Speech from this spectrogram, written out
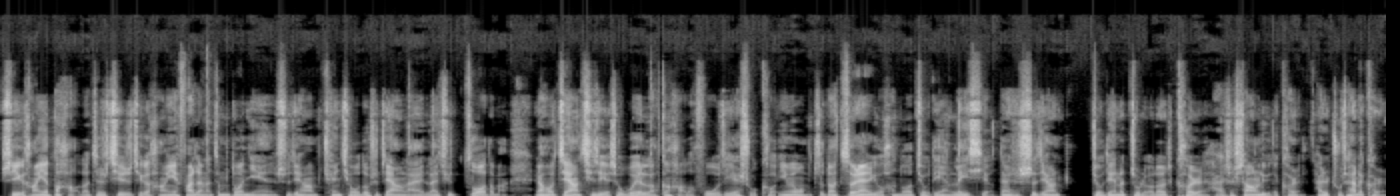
是一个行业不好的，就是其实这个行业发展了这么多年，实际上全球都是这样来来去做的嘛。然后这样其实也是为了更好的服务这些熟客，因为我们知道虽然有很多酒店类型，但是实际上。酒店的主流的客人还是商旅的客人，还是出差的客人，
